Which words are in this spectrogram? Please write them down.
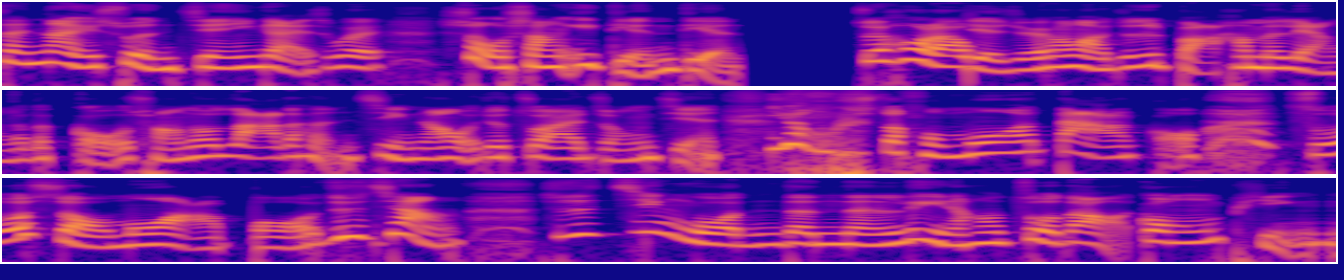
在那一瞬间应该也是会受伤一点点？所以后来解决方法就是把他们两个的狗床都拉得很近，然后我就坐在中间，用手摸大狗，左手摸阿波，就是这样，就是尽我的能力，然后做到公平。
